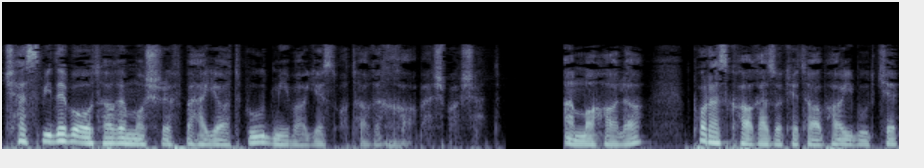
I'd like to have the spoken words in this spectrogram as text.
چسبیده به اتاق مشرف به حیات بود میبایست اتاق خوابش باشد. اما حالا پر از کاغذ و کتابهایی بود که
